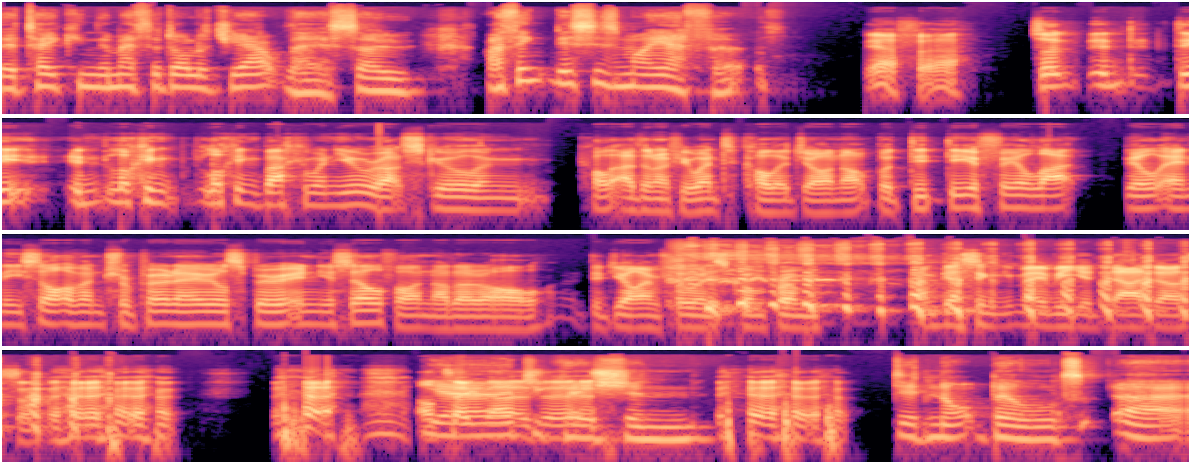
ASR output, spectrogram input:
they're taking the methodology out there. So I think this is my effort. Yeah, fair. So, the, in looking looking back when you were at school and I don't know if you went to college or not, but did, do you feel that built any sort of entrepreneurial spirit in yourself, or not at all? Did your influence come from? I'm guessing maybe your dad or something. I'll yeah, education did not build uh,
